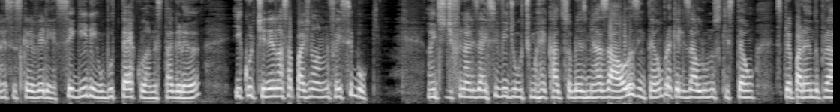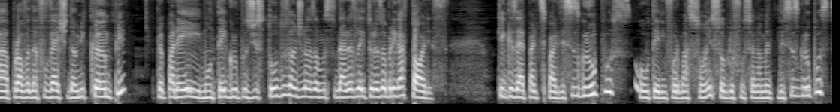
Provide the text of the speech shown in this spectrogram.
não é se inscreverem, é seguirem o Boteco lá no Instagram e curtirem nossa página lá no Facebook. Antes de finalizar esse vídeo, um último recado sobre as minhas aulas, então, para aqueles alunos que estão se preparando para a prova da FUVEST da Unicamp, preparei e montei grupos de estudos onde nós vamos estudar as leituras obrigatórias. Quem quiser participar desses grupos ou ter informações sobre o funcionamento desses grupos,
